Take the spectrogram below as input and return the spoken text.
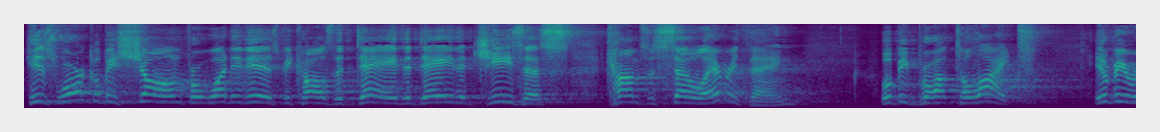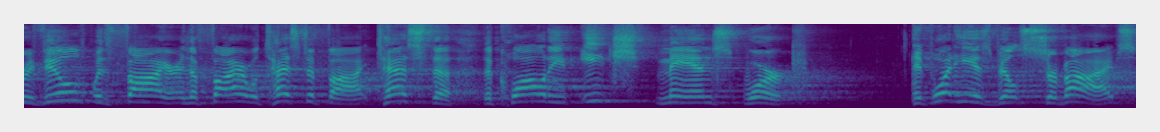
His work will be shown for what it is because the day, the day that Jesus comes to settle everything, will be brought to light. It'll be revealed with fire, and the fire will testify, test the, the quality of each man's work. If what he has built survives,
